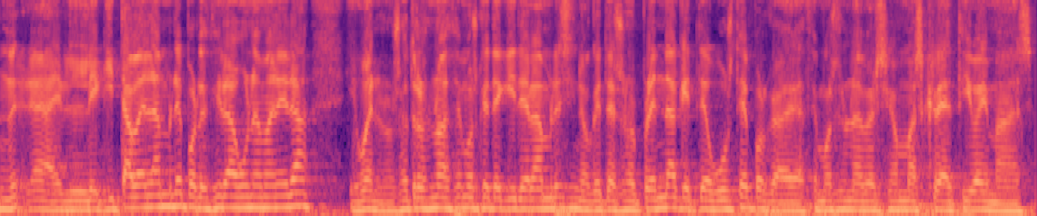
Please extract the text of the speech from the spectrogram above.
le quitaba el hambre, por decir de alguna manera, y bueno, nosotros no hacemos que te quite el hambre, sino que te sorprenda, que te guste, porque la hacemos en una versión más creativa y más,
